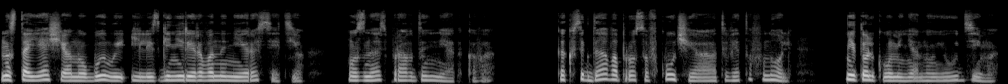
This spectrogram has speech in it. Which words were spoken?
Настоящее оно было или сгенерировано нейросетью? Узнать правду не от кого. Как всегда, вопросов куча, а ответов ноль. Не только у меня, но и у Димы.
